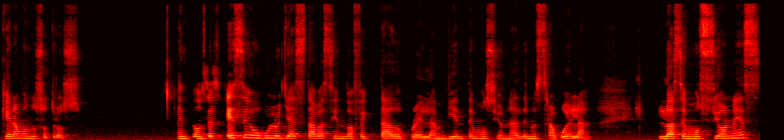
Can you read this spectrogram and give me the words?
que éramos nosotros. Entonces, ese óvulo ya estaba siendo afectado por el ambiente emocional de nuestra abuela. Las emociones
